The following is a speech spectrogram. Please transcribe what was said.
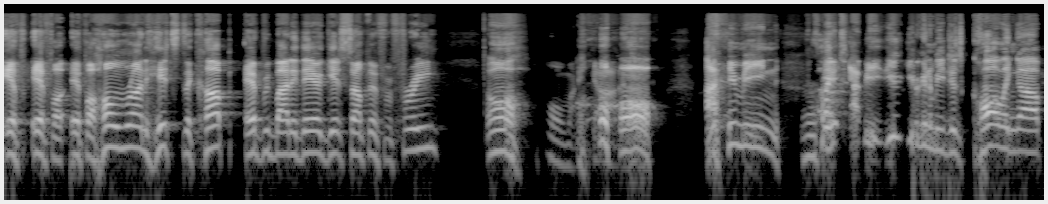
if if a if a home run hits the cup, everybody there gets something for free. oh Oh my god! oh I mean, What? it- I mean, you, you're going to be just calling up.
